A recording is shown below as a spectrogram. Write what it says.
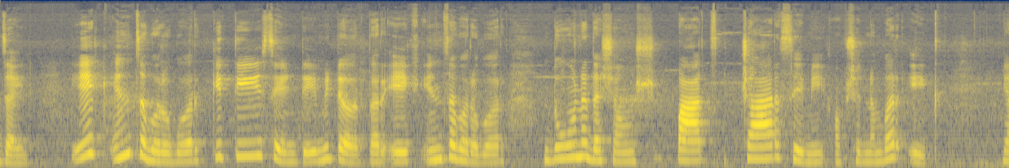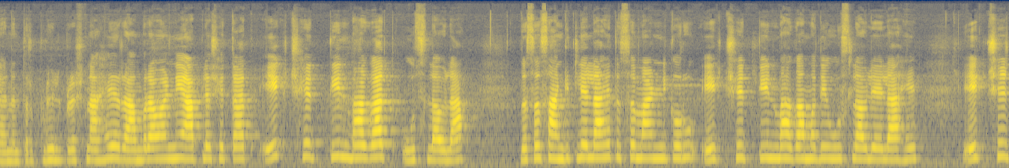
जाईल. एक इंच बरोबर किती सेंटीमीटर? तर एक इंच बरोबर दोन दशांश पाच चार सेमी ऑप्शन नंबर एक. यानंतर पुढील प्रश्न आहे रामरावांनी आपल्या शेतात एक छेद तीन भागात ऊस लावला. जसं सांगितलेलं आहे तसं मांडणी करू. एक छेद तीन भागामध्ये ऊस लावलेला आहे. एक छेद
